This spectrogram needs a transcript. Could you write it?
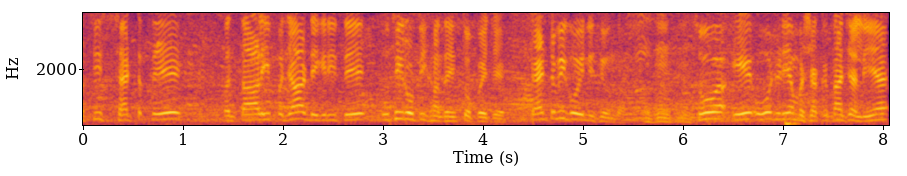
ਅਸੀਂ ਸੈੱਟ ਤੇ 45 50 ਡਿਗਰੀ ਤੇ ਉਥੀ ਰੋਟੀ ਖਾਂਦੇ ਸੀ ਧੁੱਪੇ 'ਚ। ਟੈਂਟ ਵੀ ਕੋਈ ਨਹੀਂ ਸੀ ਹੁੰਦਾ। ਸੋ ਇਹ ਉਹ ਜਿਹੜੀਆਂ ਮਸ਼ੱਕਤਾਂ ਚੱਲੀਆਂ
